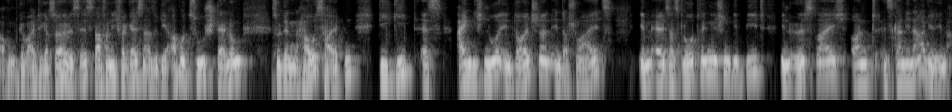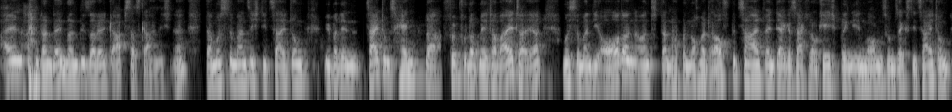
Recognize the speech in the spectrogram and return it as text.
auch ein gewaltiger Service ist, darf man nicht vergessen. Also die Abo-Zustellung zu den Haushalten, die gibt es eigentlich nur in Deutschland, in der Schweiz im elsass-lothringischen Gebiet, in Österreich und in Skandinavien. In allen anderen Ländern dieser Welt gab es das gar nicht. Ne? Da musste man sich die Zeitung über den Zeitungshändler 500 Meter weiter, ja, musste man die ordern und dann hat man nochmal drauf bezahlt, wenn der gesagt hat, okay, ich bringe Ihnen morgens um sechs die Zeitung.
